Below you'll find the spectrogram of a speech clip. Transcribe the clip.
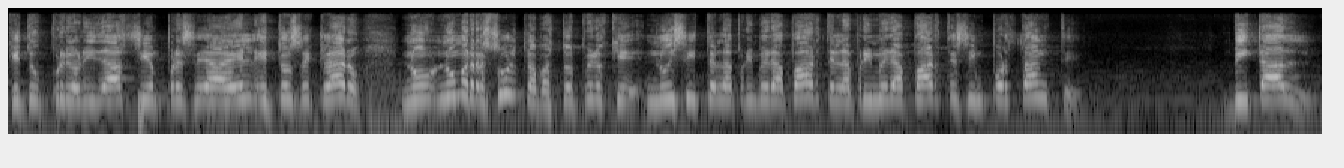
Que tu prioridad siempre sea Él. Entonces, claro, no, no me resulta, pastor, pero es que no hiciste la primera parte. La primera parte es importante, vital,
